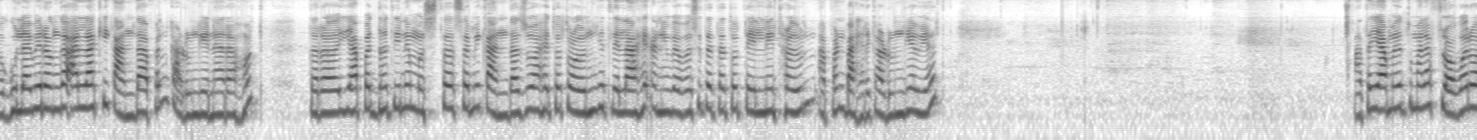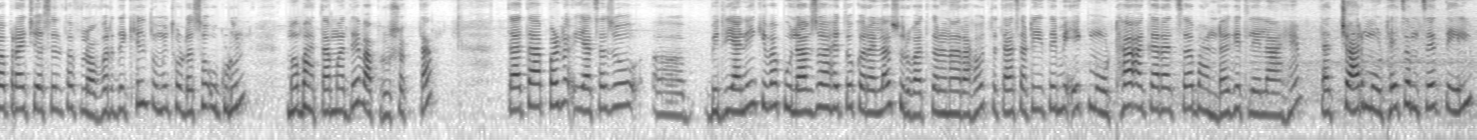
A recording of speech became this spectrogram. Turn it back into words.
गुलाबी रंग आला की कांदा आपण काढून घेणार आहोत. तर या पद्धतीने मस्त असं मी कांदा जो आहे तो तळून घेतलेला आहे आणि व्यवस्थित आता तो तेल निथळून आपण बाहेर काढून घेऊयात. आता यामध्ये तुम्हाला फ्लॉवर वापरायची असेल तर फ्लॉवर देखील तुम्ही थोडंसं उकडून मग भातामध्ये वापरू शकता. तर आता आपण याचा जो बिर्याणी किंवा पुलाव जो आहे तो करायला सुरुवात करणार आहोत. तर त्यासाठी इथे मी एक मोठा आकाराचं भांडं घेतलेलं आहे. त्यात चार मोठे चमचे तेल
